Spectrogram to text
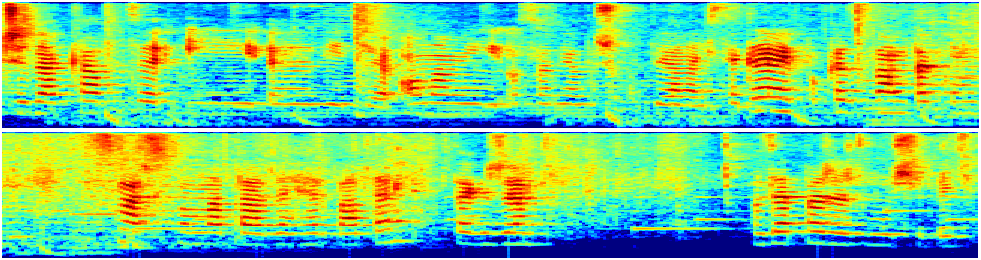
czy na kawce i e, wiecie, ona mi ostatnio też kupiła na Instagramie, pokazałam taką smaczną naprawdę herbatę, także zaparzacz musi być.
